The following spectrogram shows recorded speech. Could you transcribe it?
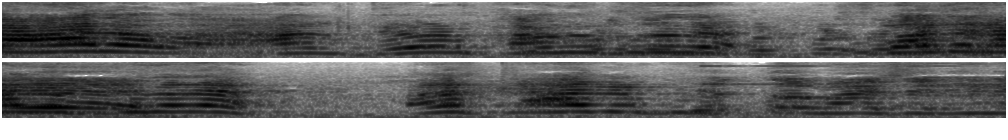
ಕಾಲು ದೇವ್ರ ಕಾಲು ಕುದದೆ ಅಣ್ಣ ಕಾಲು ಕುದ ಎತ್ತೋ ಮಹೇಶ ನೀನ್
